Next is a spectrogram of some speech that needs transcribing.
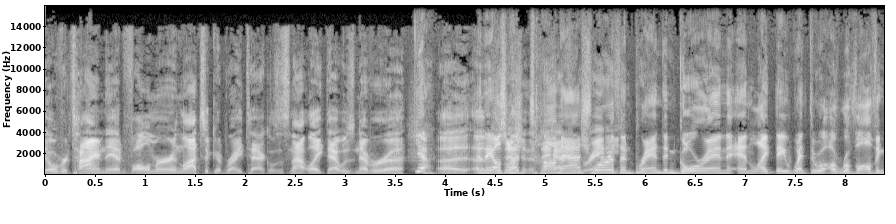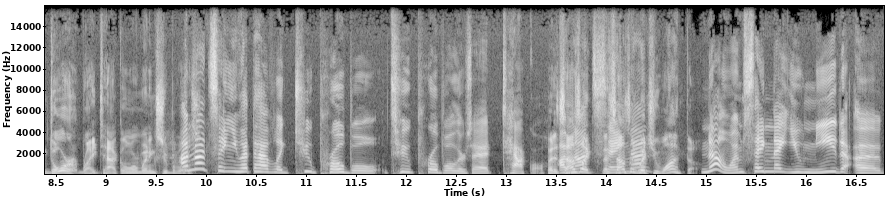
over time they had Vollmer and lots of good right tackles. It's not like that was never a Yeah, a- a and they also had position that they Tom had Ashworth and Brandon Gorin, and like they went through a revolving door at right tackle and were winning Super Bowls. I'm not saying you have to have like two Pro Bowl, two Pro Bowlers at tackle. but it sounds like that sounds like what you want, though. No, I'm saying that you need a,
